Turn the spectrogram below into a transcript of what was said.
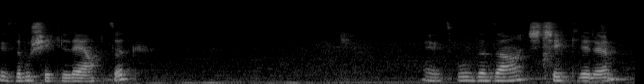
Biz de bu şekilde yaptık. Evet burada da çiçeklerim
